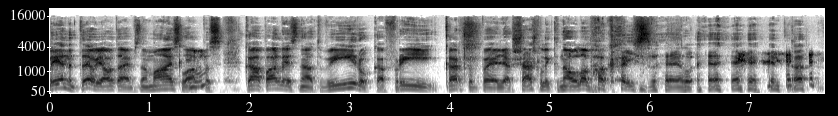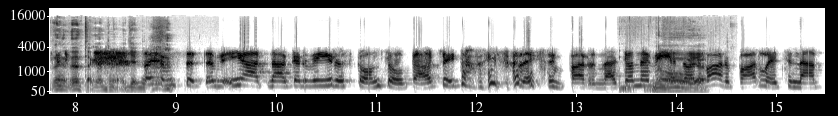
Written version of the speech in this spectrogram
Liena, tev jautājums no mājaslapas. Mm. Kā pārliecināt vīru, ka frī kartupeļi ar šašliku nav labākā izvēle? nu, tagad mēģinām. Nu, jums jāatnāk ar vīrusu konsultāciju, tā mēs varēsim parunāt, jo nevienu no, ar varu pārliecināt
